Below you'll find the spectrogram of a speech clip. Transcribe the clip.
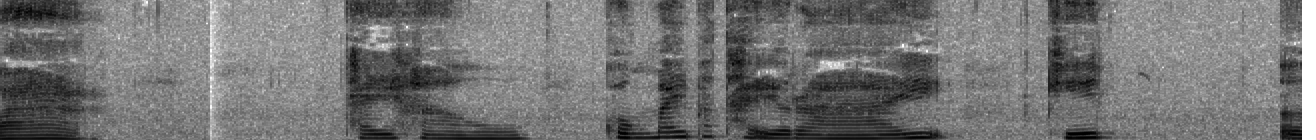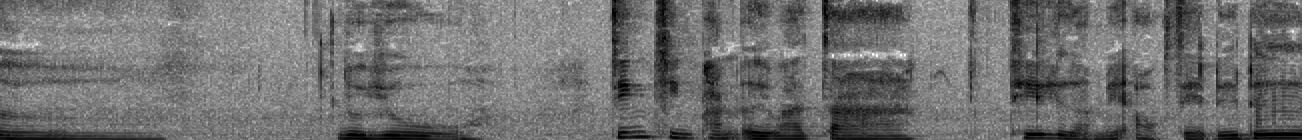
ว่า ไทเฮาคงไม่พระไทยร้าย คิด เออ อยู่ๆจิ้งชิงพันเอ่ยวาจา ที่เหลือไม่ออกเสียดื้อ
